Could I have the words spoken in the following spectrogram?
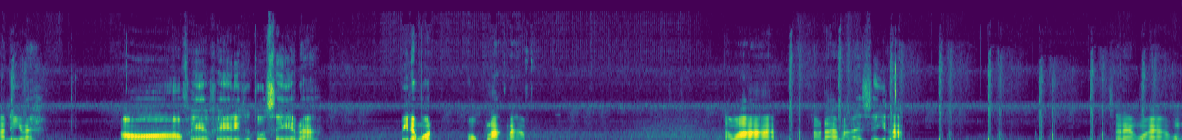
อันนี้ไหม อ๋อ โอเค โอเค นี่คือตู้เซฟนะ มีทั้งหมดหกหลักนะครับ แต่ว่าเราได้มาแค่สี่หลัก แสดงว่าผม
